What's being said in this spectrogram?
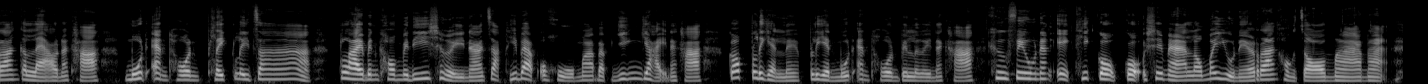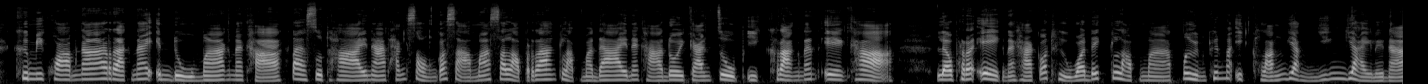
ร่างกันแล้วนะคะมูดแอนโทนพลิกเลยจ้า กลายเป็นคอมเมดี้เฉยนะ จากที่แบบโอ้โหมาแบบยิ่งใหญ่นะคะ ก็เปลี่ยนเลยเปลี่ยนมูดแอนโทนไปเลยนะคะ คือฟิลนางเอกที่โกโกใช่ไหมแล้วไม่อยู่ในร่างของจอมานอะคือมีความน่ารักน่าเอ็นดูมากนะคะ แต่สุดท้ายนะทั้งสองก็สามารถสลับร่างกลับมาได้นะคะ โดยการจูบอีกครั้งนั่นเองค่ะ แล้วพระเอกนะคะ ก็ถือว่าได้กลับมาตื่นขึ้นมาอีกครั้งอย่างยิ่งใหญ่เลยนะ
